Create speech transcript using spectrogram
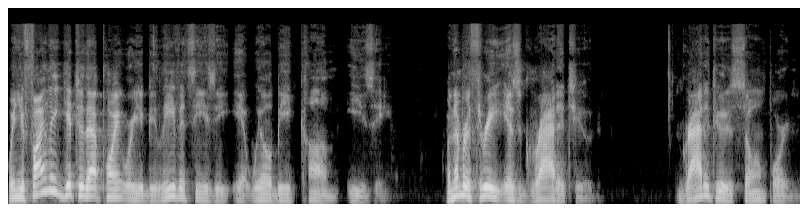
when you finally get to that point where you believe it's easy, it will become easy. Well, number three is gratitude. Gratitude is so important.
